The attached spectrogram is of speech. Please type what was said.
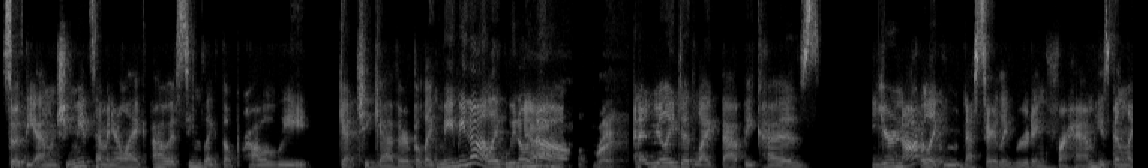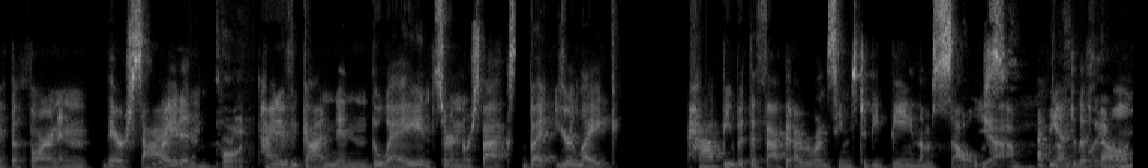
So at the end, when she meets him and you're like, oh, it seems like they'll probably get together, but like maybe not. Like we don't Yeah. know. Right. And I really did like that because you're not like necessarily rooting for him. He's been like the thorn in their side Right. and Totally. kind of gotten in the way in certain respects, but you're like happy with the fact that everyone seems to be being themselves Yeah. at the end of the film.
